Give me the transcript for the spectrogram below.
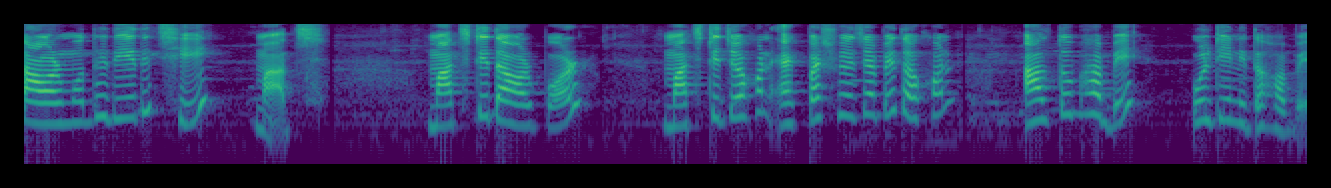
তাওয়ার মধ্যে দিয়ে দিচ্ছি মাছ। মাছটি দেওয়ার পর মাছটি যখন একপাশ হয়ে যাবে তখন আলতোভাবে উল্টিয়ে নিতে হবে।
